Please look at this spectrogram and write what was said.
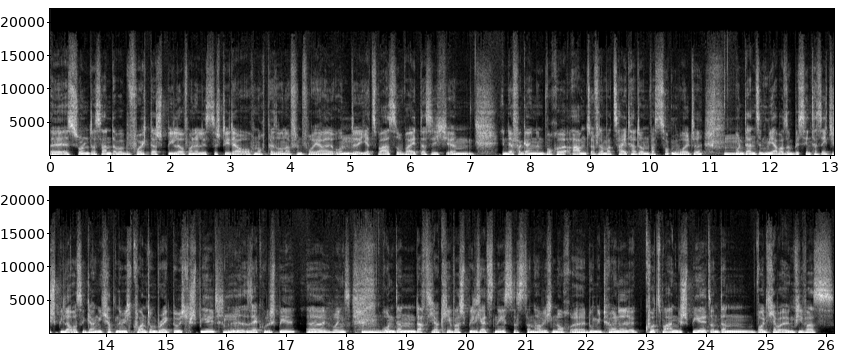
Äh, ist schon interessant, aber bevor ich das spiele, auf meiner Liste steht ja auch noch Persona 5 Royal. Und mhm. äh, jetzt war es soweit, dass ich ähm, in der vergangenen Woche abends öfter mal Zeit hatte und was zocken wollte. Mhm. Und dann sind mir aber so ein bisschen tatsächlich die Spiele ausgegangen. Ich habe nämlich Quantum Break durchgespielt. Mhm. Äh, sehr cooles Spiel äh, übrigens. Mhm. Und dann dachte ich, okay, was spiele ich als nächstes? Dann habe ich noch äh, Doom Eternal kurz mal angespielt und dann wollte ich aber irgendwie was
